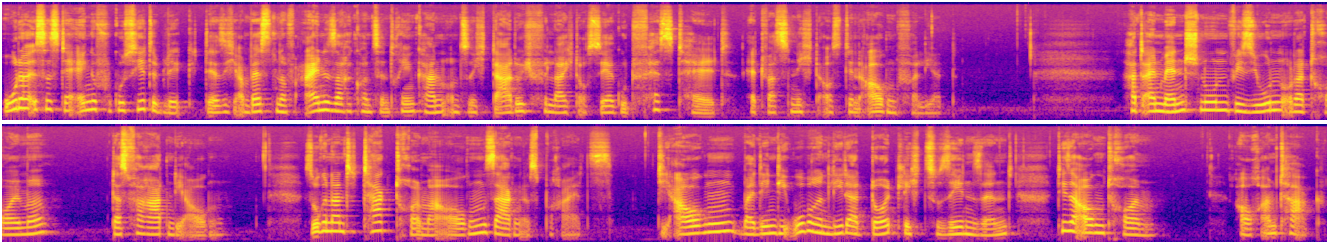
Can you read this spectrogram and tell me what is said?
Oder ist es der enge, fokussierte Blick, der sich am besten auf eine Sache konzentrieren kann und sich dadurch vielleicht auch sehr gut festhält, etwas nicht aus den Augen verliert? Hat ein Mensch nun Visionen oder Träume? Das verraten die Augen. Sogenannte Tagträumeraugen sagen es bereits. Die Augen, bei denen die oberen Lider deutlich zu sehen sind, diese Augen träumen, auch am Tag.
